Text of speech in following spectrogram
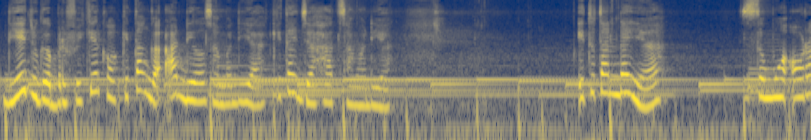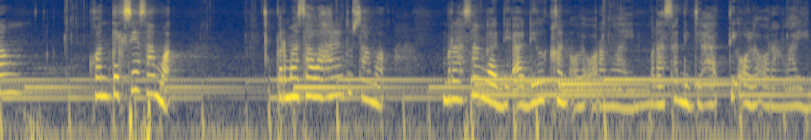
dia juga berpikir kalau kita nggak adil sama dia kita jahat sama dia? Itu tandanya semua orang konteksnya sama. Permasalahannya itu sama. Merasa nggak diadilkan oleh orang lain merasa dijahati oleh orang lain.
